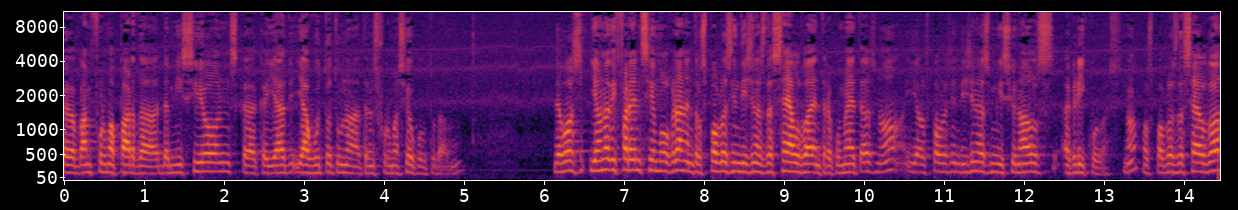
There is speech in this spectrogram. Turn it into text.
que van formar part de, de missions, que, que hi, ha, hi ha hagut tota una transformació cultural. No? Llavors, hi ha una diferència molt gran entre els pobles indígenes de selva, entre cometes, no? i els pobles indígenes missionals agrícoles. No? Els pobles de selva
